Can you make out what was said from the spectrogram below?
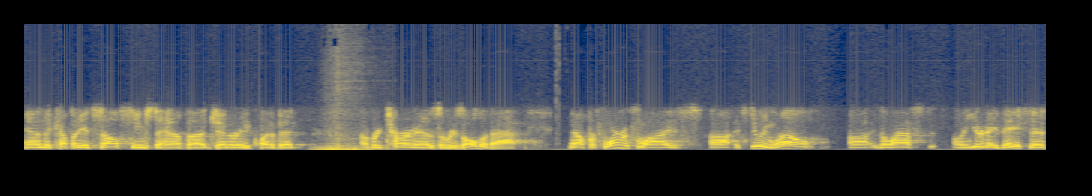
And the company itself seems to have uh, generated quite a bit of return as a result of that. Now, performance wise, uh, it's doing well uh, in the last on a year-to-date basis,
